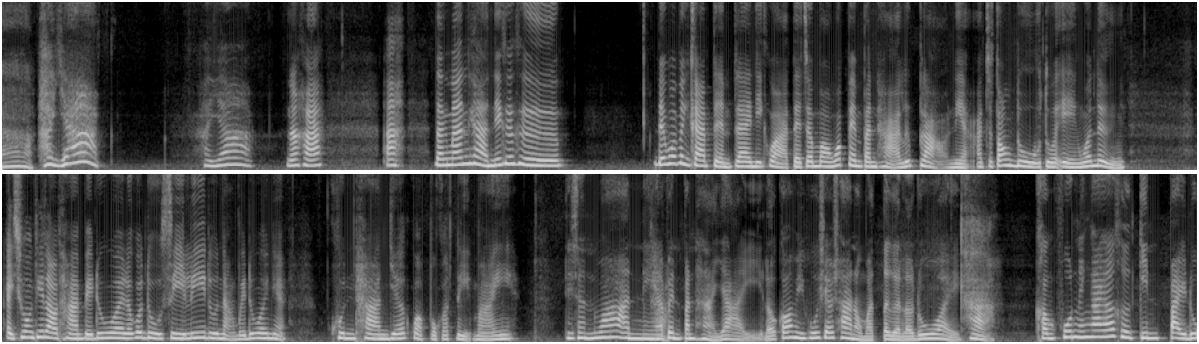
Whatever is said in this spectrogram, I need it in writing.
ยาก หายาก หายากนะคะอะดังนั้นค่ะนี่ก็คือเรียกว่าเป็นการเปลี่ยนแปลงดีกว่า แต่จะมองว่าเป็นปัญหาหรือเปล่าเนี่ย อาจจะต้องดูตัวเองว่าหนึ่ง ไอ้ช่วงที่เราทานไปด้วย แล้วก็ดูซีรีส์ดูหนังไปด้วยเนี่ย คุณทานเยอะกว่าปกติไหมดิฉันว่าอันเนี้ยค่ะเป็นปัญหาใหญ่ แล้วก็มีผู้เชี่ยวชาญออกมาเตือนแล้วด้วยค่ะคำพูดง่ายๆ ก็คือกินไปดู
